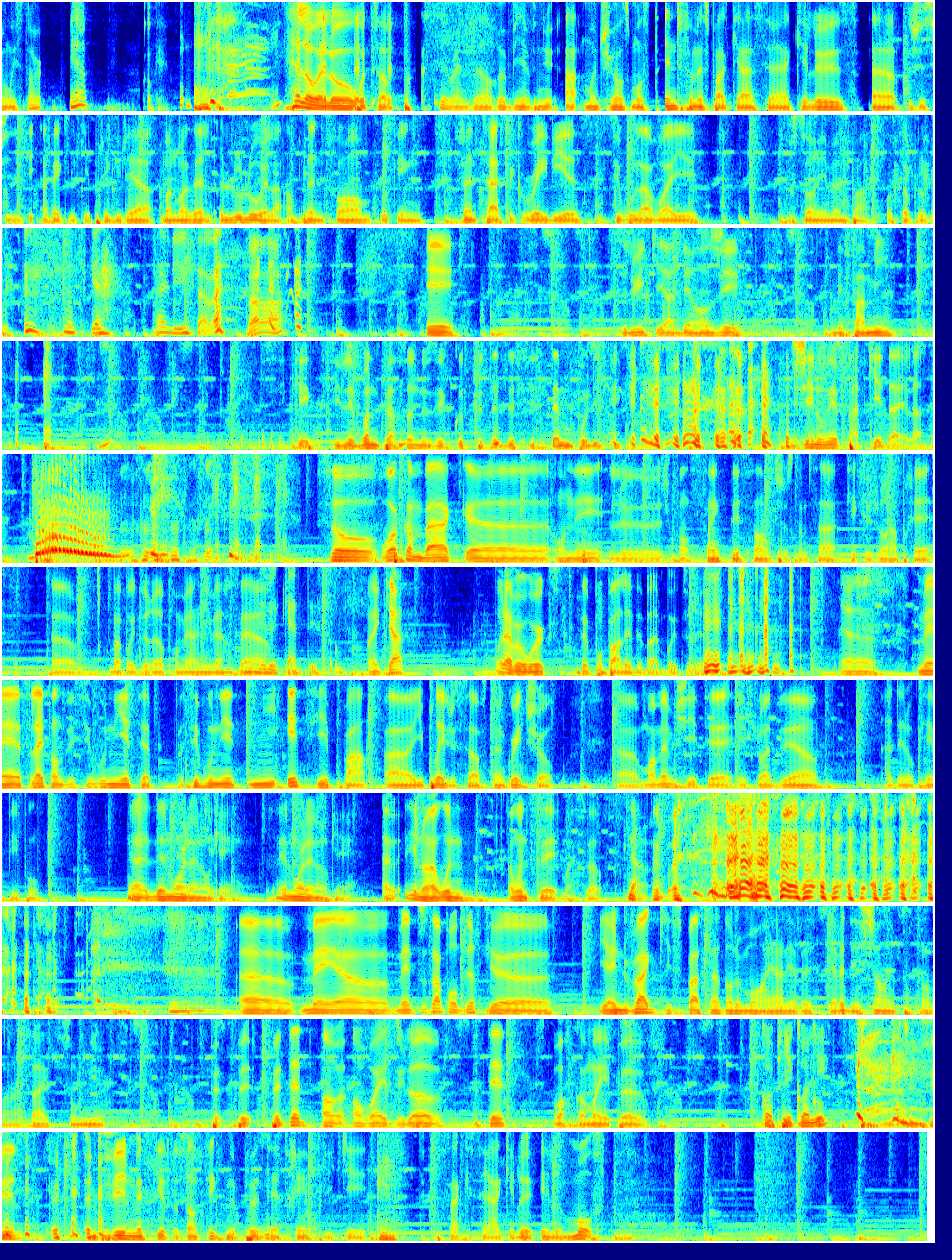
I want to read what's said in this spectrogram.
Can we start? Yeah. Okay. hello, hello, what's up? C'est Renzel, bienvenue à Montreal's most infamous podcast, Serial Killers. Euh, je suis ici avec l'équipe régulière. Mademoiselle Loulou est là, en pleine forme, looking fantastic, radius. Si vous la voyez, vous sauriez même pas. What's up, Loulou? En tout cas, salut, ça va? Ça va? Et celui qui a dérangé des familles. Que- si les bonnes personnes nous écoutent, peut-être des systèmes politiques. J'ai nommé Pat Keda est là. so, welcome back. Euh, on est le, je pense, 5 décembre, quelque chose comme ça, quelques jours après euh, Baboy Duré au premier anniversaire. On est le 4 décembre. On est quatre? Whatever works. C'était pour parler de Bad Boy du Rire. Euh, mais cela étant dit, si vous n'y étiez, si vous n'y n'y étiez pas, euh, you played yourself. C'était un great show. Euh, Moi-même, j'y étais et je dois dire, I did okay, people. Yeah, it did more than okay. It did more than okay. I, you know, I wouldn't, I wouldn't say it myself. No. Euh, mais, euh, mais tout ça pour dire que il y a une vague qui se passe là dans le Montréal. Il y avait, il y avait des gens importants dans la salle qui sont venus peut-être en- envoyer du love, peut-être voir comment ils peuvent. Copier-coller. Tu me files, tu me files, mais ce qui est authentique ne peut être répliqué. C'est pour ça que c'est est le, est le most.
